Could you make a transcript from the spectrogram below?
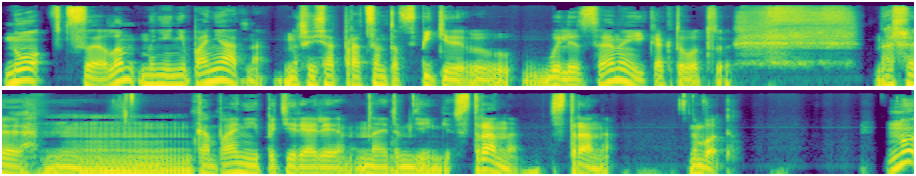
Но в целом мне непонятно. На 60% в пике э, были цены, и как-то вот наши компании потеряли на этом деньги. Странно, странно. Вот. Ну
